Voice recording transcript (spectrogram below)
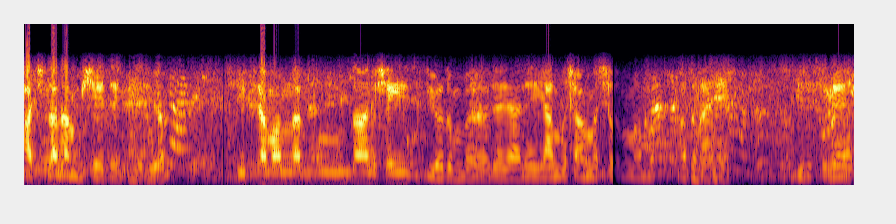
açlanan bir şey denk geliyor. İlk zamanlar bunda hani şey diyordum böyle yani yanlış anlaşılmamak adına hani birisine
